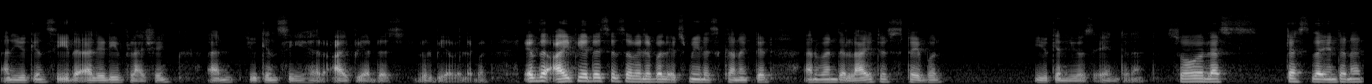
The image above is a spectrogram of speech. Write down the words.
and you can see the LED flashing and you can see here IP address will be available if the IP address is available it means it's connected and when the light is stable you can use internet so let's test the internet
